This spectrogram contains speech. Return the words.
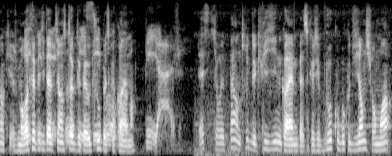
Ok, je me refais petit à petit un stock de caoutchouc parce que quand même. hein. Pillage. Est-ce qu'il y aurait pas un truc de cuisine quand même? Parce que j'ai beaucoup beaucoup de viande sur moi.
